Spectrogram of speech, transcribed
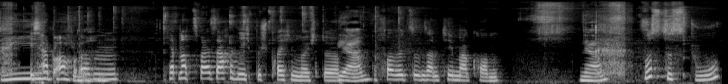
Die Ich habe auch ähm, ich hab noch zwei Sachen, die ich besprechen möchte, Ja. bevor wir zu unserem Thema kommen. Ja. Wusstest du,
